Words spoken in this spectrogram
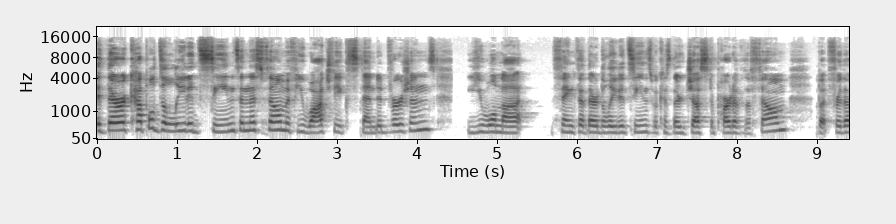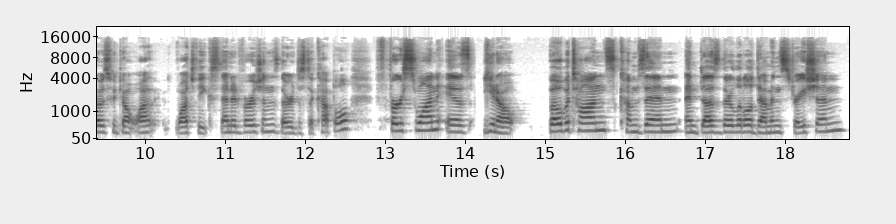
There are a couple deleted scenes in this film. If you watch the extended versions, you will not think that they're deleted scenes because they're just a part of the film. But for those who don't wa- watch the extended versions, there are just a couple. First one is, you know, Beauxbatons comes in and does their little demonstration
